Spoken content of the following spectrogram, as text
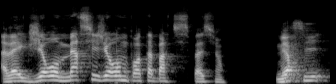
avec Jérôme. Merci Jérôme pour ta participation. Merci.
